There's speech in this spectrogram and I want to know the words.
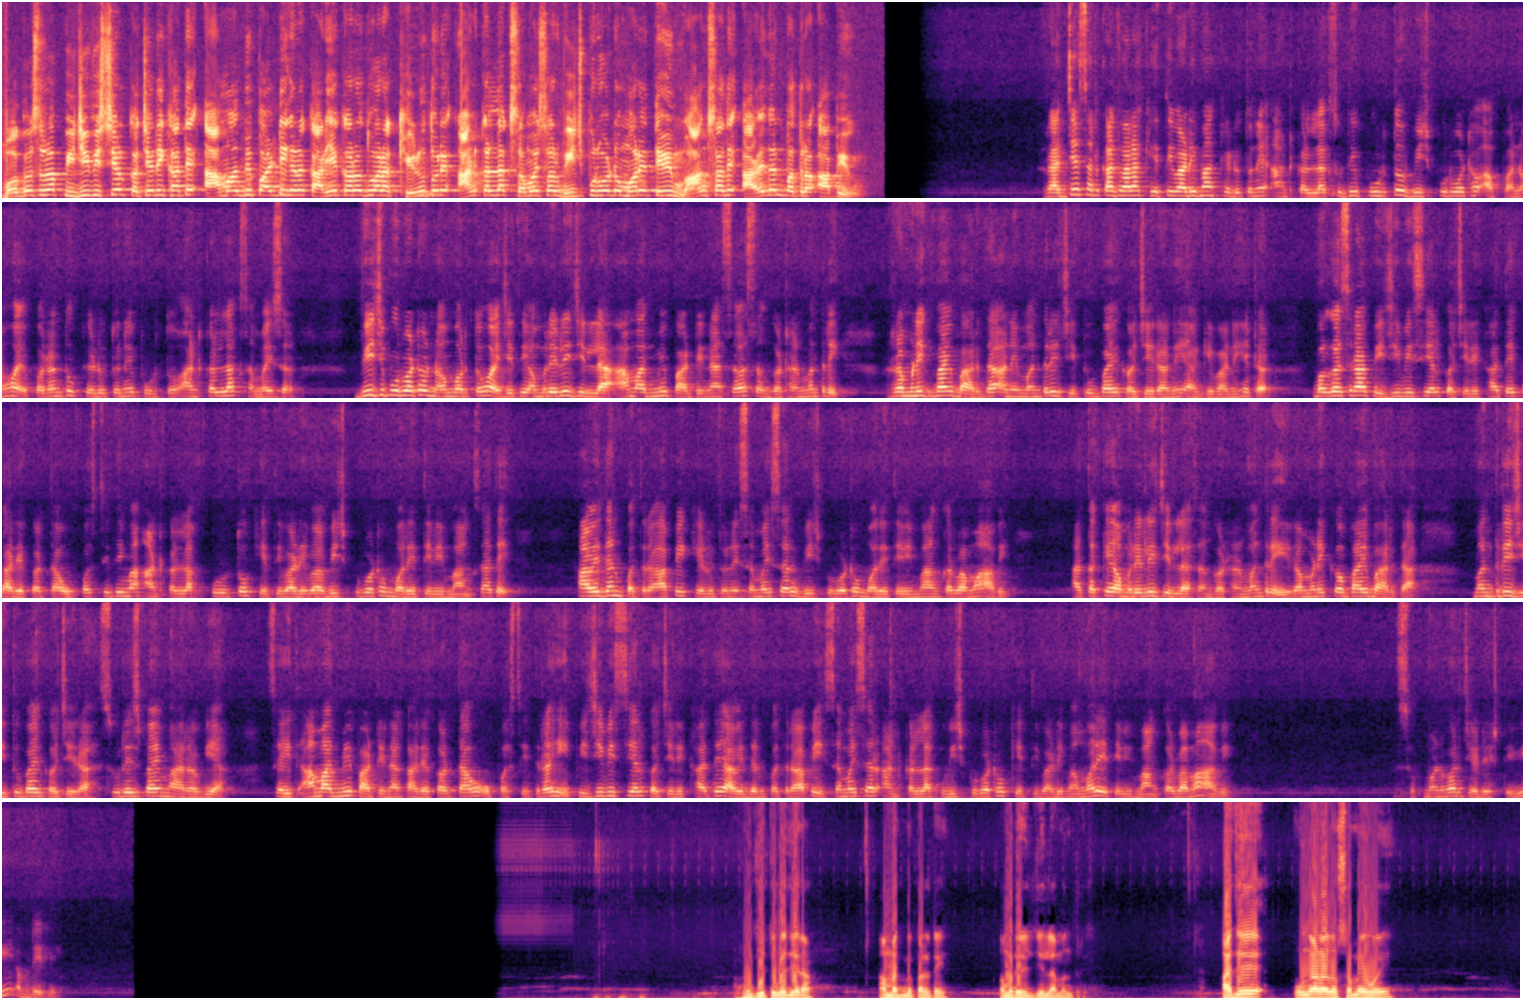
Bagasara PGVCL કચેરી ખાતે આમ આદમી પાર્ટીના કાર્યકરો દ્વારા ખેડૂતોને આઠ કલાક સમયસર વીજ પુરવઠો મળે તેવી માંગ સાથે આવેદનપત્ર આપ્યું. રાજ્ય સરકાર દ્વારા ખેતીવાડીમાં ખેડૂતોને આઠ કલાક સુધી પૂરતો વીજ પુરવઠો આપવાનો હોય, પરંતુ ખેડૂતોને પૂરતો આઠ કલાક સમયસર વીજ પુરવઠો ન મળતો હોય, જેથી અમરેલી જિલ્લા આમ આદમી પાર્ટીના સહસંગઠન મંત્રી રમણીકભાઈ બારદા અને મંત્રી જીતુભાઈ ગજેરાની આગેવાની હેઠળ બગસરા પીજીવીસીએલ કચેરી ખાતે કાર્યકર્તાઓ ઉપસ્થિતિમાં આઠ કલાક પૂરતો ખેતીવાડીમાં વીજ પુરવઠો મળે તેવી માંગ સાથે આવેદનપત્ર આપી ખેડૂતોને સમયસર વીજ પુરવઠો મળે તેવી માંગ કરવામાં આવી. આ તકે અમરેલી જિલ્લા સંગઠન મંત્રી રમણીકભાઈ બારદા, મંત્રી જીતુભાઈ ગજેરા, સુરેશભાઈ મારવિયા સહિત આમ આદમી પાર્ટીના કાર્યકર્તાઓ ઉપસ્થિત રહી પીજીવીસીએલ કચેરી ખાતે આવેદનપત્ર આપી સમયસર આઠ કલાક વીજ પુરવઠો ખેતીવાડીમાં મળે તેવી માંગ કરવામાં આવી. સુખમણવર, જેડેશ ટીવી, અમરેલી. હું જીતુ ગજેરા, આમ આદમી પાર્ટી, અમરેલી જિલ્લા મંત્રી. આજે ઉનાળાનો સમય હોય,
